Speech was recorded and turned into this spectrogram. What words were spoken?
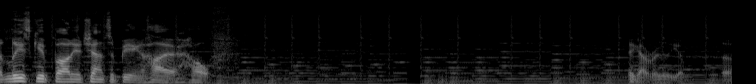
at least give Barney a chance of being a higher health. They got rid of the though.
